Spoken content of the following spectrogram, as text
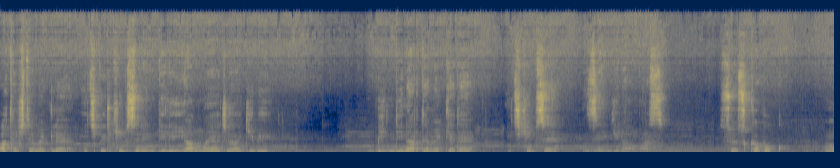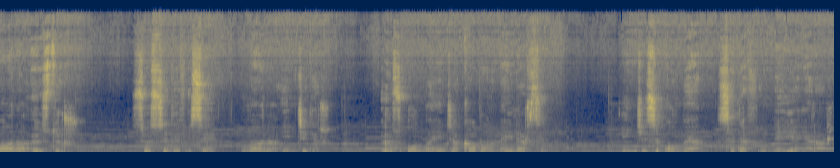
Ateş demekle hiçbir kimsenin dili yanmayacağı gibi bin dinar demekle de hiç kimse zengin olmaz. Söz kabuk, mana özdür. Söz sedef ise mana incidir. Öz olmayınca kabuğu neylersin? İncisi olmayan sedef neye yarar?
